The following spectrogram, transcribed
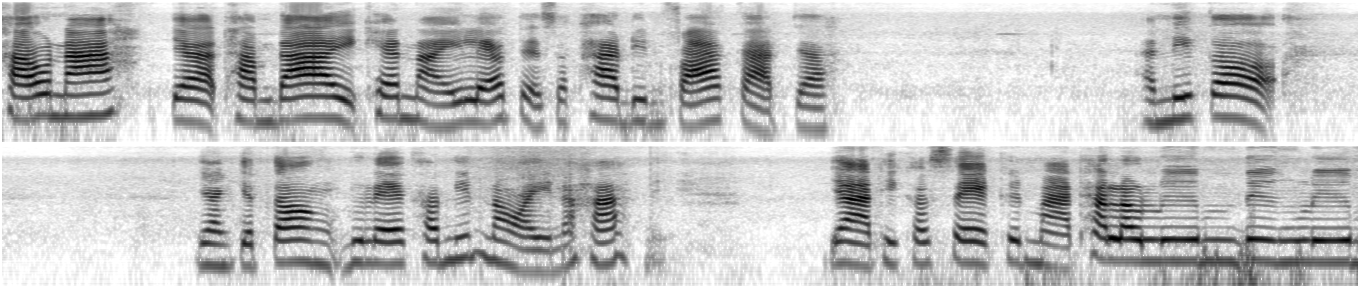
เขานะ จะทำได้แค่ไหนแล้วแต่สภาพดินฟ้าอากาศจะ อันนี้ก็ยังจะต้องดูแลเขานิดหน่อยนะคะนี่ หญ้าที่เขาแทรกขึ้นมา ถ้าเราลืมดึงลืม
